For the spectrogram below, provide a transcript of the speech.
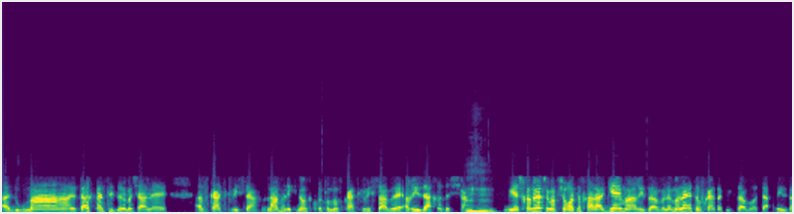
הדוגמה היותר קלאסית זה למשל אבקת כביסה. למה לקנות כל פעם אבקת כביסה באריזה חדשה? יש חנויות שמאפשרות לך להגיע עם האריזה ולמלא את אבקת הכביסה באותה אריזה.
